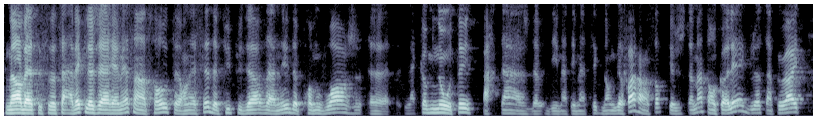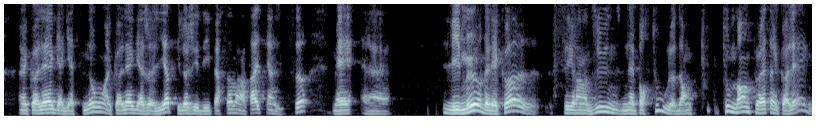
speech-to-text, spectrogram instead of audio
Non, ben c'est ça, Avec le GRMS, entre autres, on essaie depuis plusieurs années de promouvoir euh, la communauté de partage des mathématiques. Donc, de faire en sorte que justement ton collègue, là, ça peut être un collègue à Gatineau, un collègue à Joliette, puis là, j'ai des personnes en tête quand je dis ça, mais euh, les murs de l'école, c'est rendu n'importe où. Donc, tout, le monde peut être un collègue.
